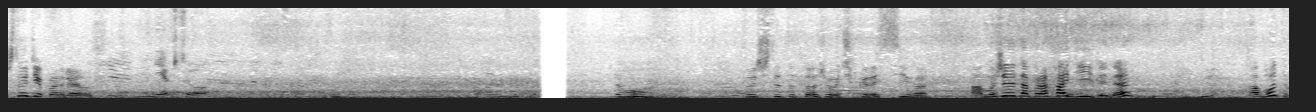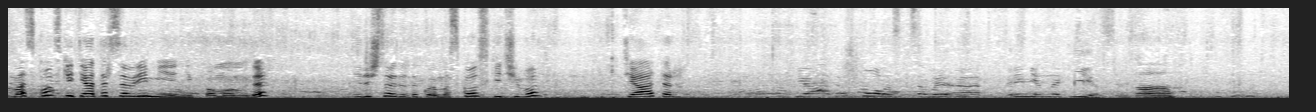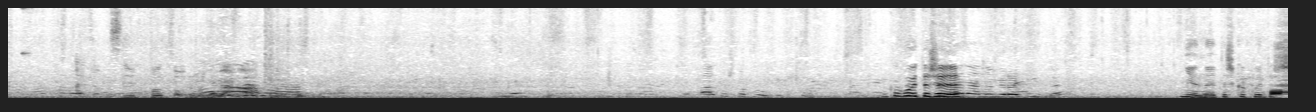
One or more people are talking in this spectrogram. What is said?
Что тебе понравилось? Мне все. О, тут что-то тоже очень красиво. А мы же это проходили, да? А вот Московский театр современник, по-моему, да? Или что это такое? Московский чего? Театр. Театр, школа современной пьесы. А. А то что против? Ну какой-то же... Номер один, да? Не, ну это ж какой-то... ж-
